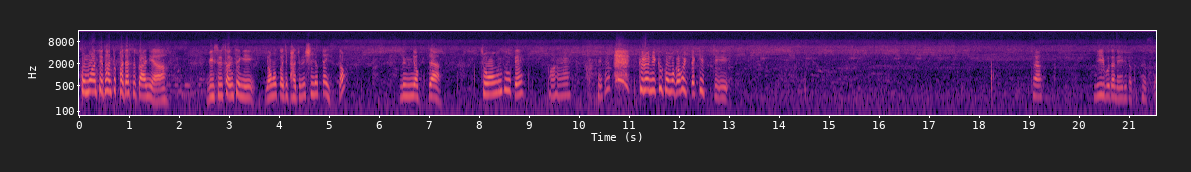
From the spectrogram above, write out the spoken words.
고모한테도 한턱 받았을 거 아니야. 미술 선생이 영어까지 봐주는 실력자 있어? 능력자, 좋은 후배. 그러니 그 고모가 홀딱했지. 자, 네 일보다 내일이 더 급했어.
